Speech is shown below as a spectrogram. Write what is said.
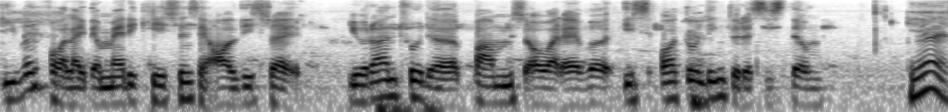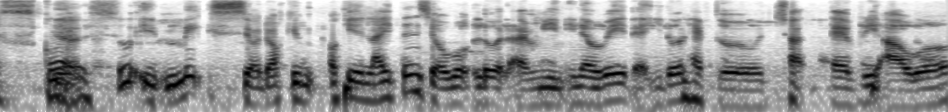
even for like the medications and all this, right? You run through the pumps or whatever. It's auto linked to the system. yes, Yeah. correct. So it makes your document okay lightens your workload. I mean, in a way that you don't have to chart every hour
